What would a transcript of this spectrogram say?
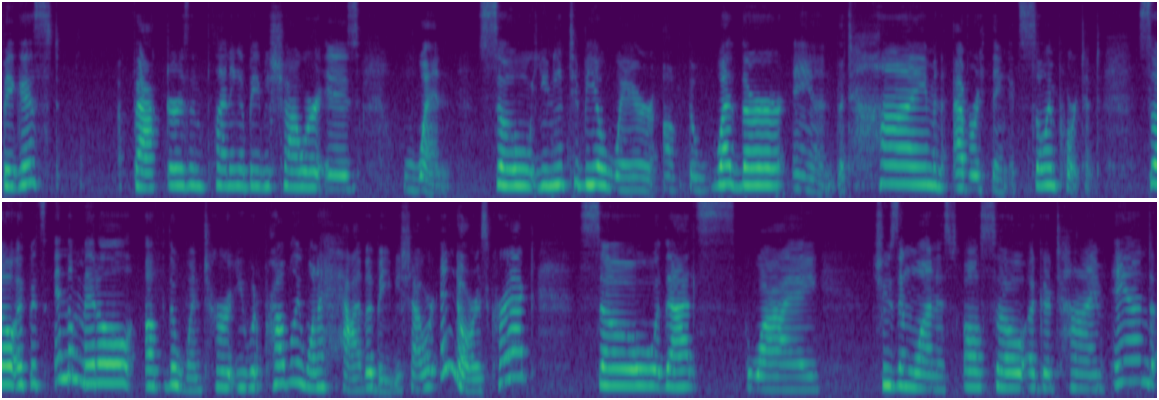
biggest factors in planning a baby shower is when. So you need to be aware of the weather and the time and everything. It's so important. So if it's in the middle of the winter, you would probably want to have a baby shower indoors, correct? So that's why choosing one is also a good time. And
